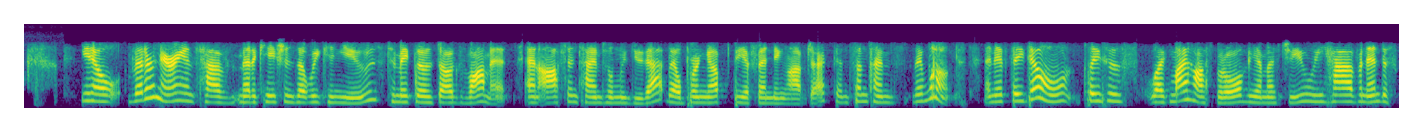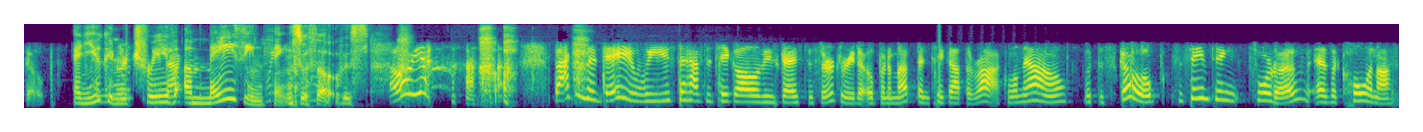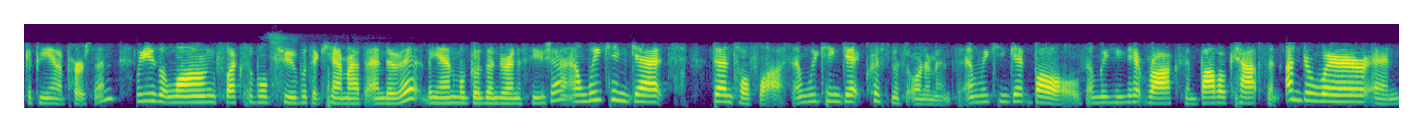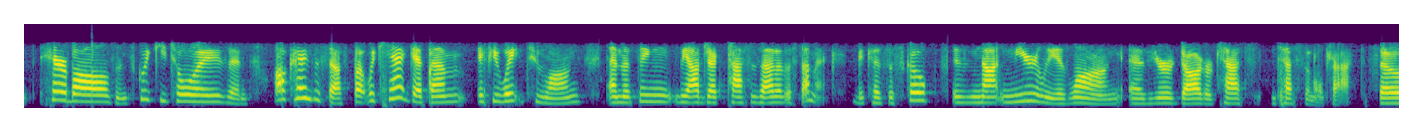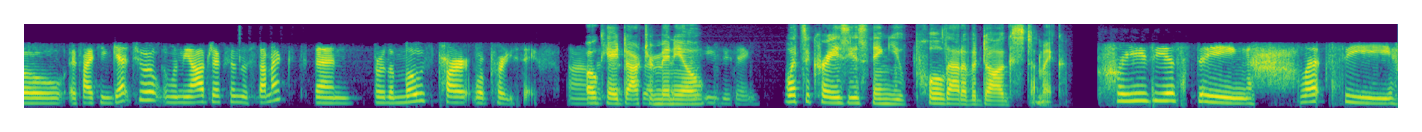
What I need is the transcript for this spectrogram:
you know, veterinarians have medications that we can use to make those dogs vomit. And oftentimes when we do that, they'll bring up the offending object and sometimes they won't. And if they don't, places like my hospital, the MSG, we have an endoscope. And you And can retrieve that- amazing things with those. Oh yeah. Back in the day, we used to have to take all of these guys to surgery to open them up and take out the rock. Well, now with the scope, it's the same thing sort of as a colonoscopy in a person. We use a long, flexible tube with a camera at the end of it. The animal goes under anesthesia, and we can get dental floss and we can get Christmas ornaments and we can get balls and we can get rocks and bottle caps and underwear and hairballs and squeaky toys and all kinds of stuff. But we can't get them if you wait too long and the thing, the object passes out of the stomach because the scope is not nearly as long as your dog or cat's intestinal tract. So if I can get to it when the object's in the stomach, then for the most part, we're pretty safe. Um, Okay, Dr. it's a- it's Mineo. Easy thing. What's the craziest thing you've pulled out of a dog's stomach? Craziest thing. Let's see.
